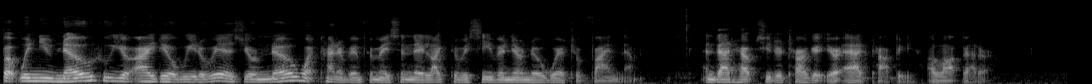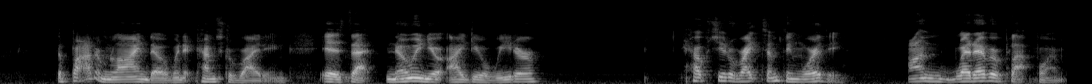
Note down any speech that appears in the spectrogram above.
But when you know who your ideal reader is, you'll know what kind of information they like to receive and you'll know where to find them and that helps you to target your ad copy a lot better. The bottom line, though, when it comes to writing, is that knowing your ideal reader helps you to write something worthy on whatever platform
